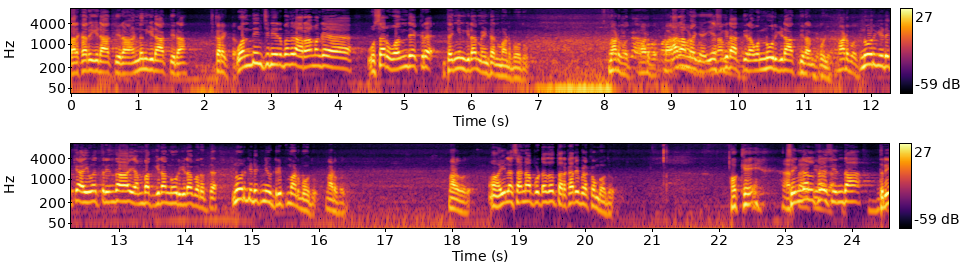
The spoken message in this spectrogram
ತರಕಾರಿ ಗಿಡ ಹಾಕ್ತೀರಾ? ಹಣ್ಣಿನ ಗಿಡ ಹಾಕ್ತೀರಾ? ಕರೆಕ್ಟ್ ಒಂದ್ ಇಂಚ್ ನೀರು ಬಂದ್ರೆ ಆರಾಮಾಗಿ ಸರ್ ಒಂದ್ ಎಕರೆ ತೆಂಗಿನ ಗಿಡ ಮೇಂಟೈನ್ ಮಾಡ್ಬೋದು. ಮಾಡ್ಬೋದು ಮಾಡ್ಬೋದು. ಆರಾಮಾಗಿ. ಎಷ್ಟು ಗಿಡ ಹಾಕ್ತೀರಾ? ಒಂದು ನೂರು ಗಿಡ ಹಾಕ್ತೀರಾ ಅನ್ಕೊಳ್ಳಿ. ಮಾಡ್ಬೋದು. ನೂರು ಗಿಡಕ್ಕೆ ಐವತ್ತರಿಂದ ಎಂಬತ್ತು ಗಿಡ ನೂರು ಗಿಡ ಬರುತ್ತೆ. ನೂರು ಗಿಡಕ್ಕೆ ನೀವು ಡ್ರಿಪ್ ಮಾಡ್ಬೋದು. ಮಾಡ್ಬೋದು. ಮಾಡ್ಬೋದು. ಇಲ್ಲ ಸಣ್ಣ ಪುಟ್ಟದ ತರಕಾರಿ ಬೆಳ್ಕೊಬೋದು. ಓಕೆ ಸಿಂಗಲ್ ಫೇಸ್ ಇಂದ ತ್ರೀ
